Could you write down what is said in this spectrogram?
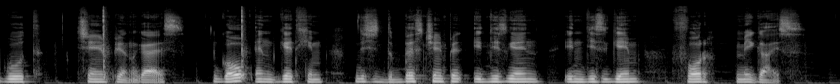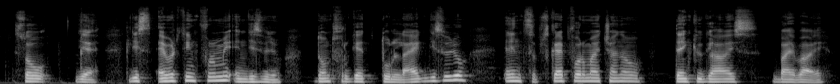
good champion guys. Go and get him. This is the best champion in this game in this game for me guys. So yeah, this is everything for me in this video. Don't forget to like this video and subscribe for my channel. Thank you guys. Bye bye.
